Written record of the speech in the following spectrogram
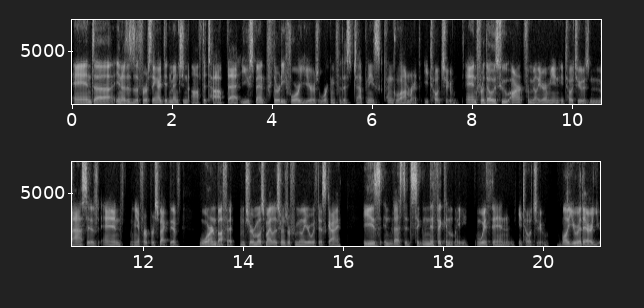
and uh, you know, this is the first thing I did mention off the top that you spent 34 years working for this Japanese conglomerate, Itochu. And for those who aren't familiar, I mean, Itochu is massive. And you know, for perspective, Warren Buffett, I'm sure most of my listeners are familiar with this guy. He's invested significantly within Itochu. While you were there, you,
